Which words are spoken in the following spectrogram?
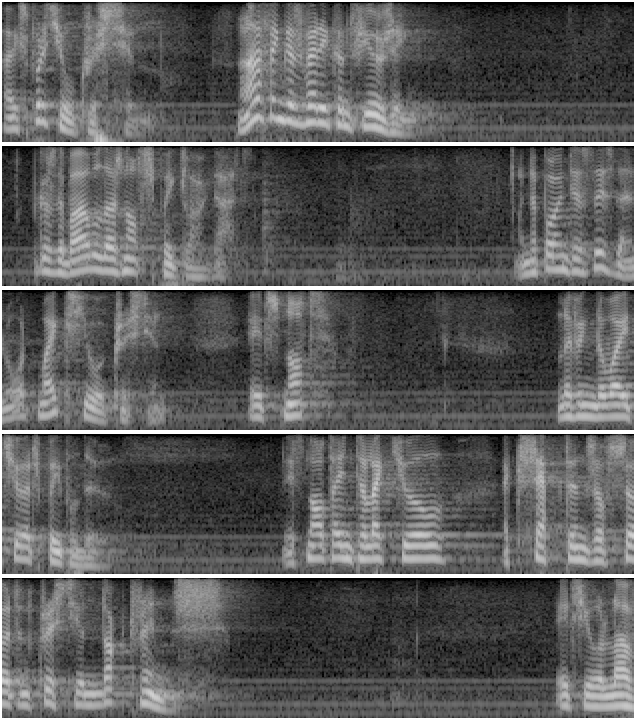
a spiritual Christian. And I think that's very confusing. Because the Bible does not speak like that. And the point is this then what makes you a Christian? It's not living the way church people do, it's not intellectual acceptance of certain Christian doctrines. It's your love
